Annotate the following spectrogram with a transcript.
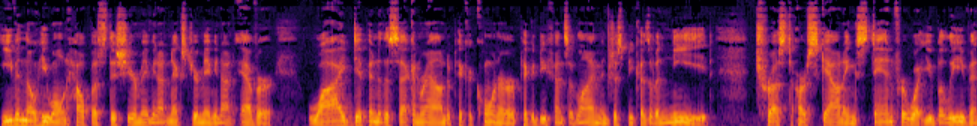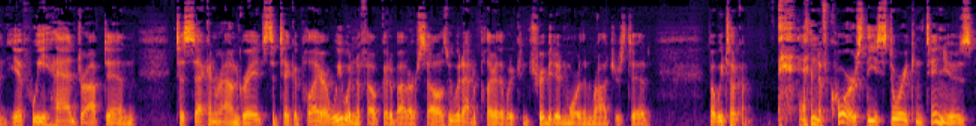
even though he won't help us this year, maybe not next year, maybe not ever. Why dip into the second round to pick a corner or pick a defensive lineman just because of a need? trust our scouting, stand for what you believe in. If we had dropped in to second round grades to take a player, we wouldn't have felt good about ourselves. We would have had a player that would have contributed more than Rodgers did, but we took him. And of course, the story continues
